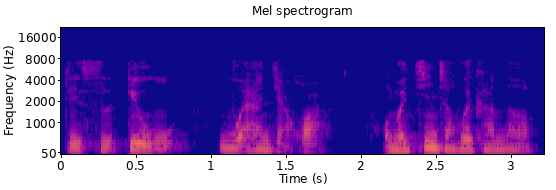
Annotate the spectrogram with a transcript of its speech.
第四、第五，文案讲话。我们经常会看到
